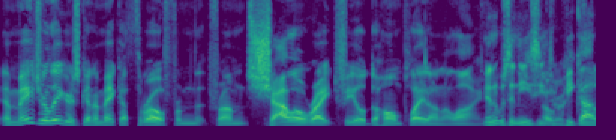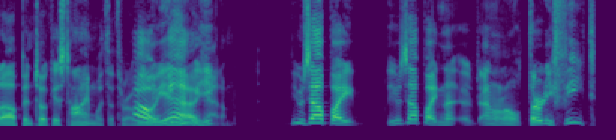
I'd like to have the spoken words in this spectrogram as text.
A major leaguer is going to make a throw from the, from shallow right field to home plate on a line. And it was an easy throw. He got up and took his time with the throw. Oh, he yeah, he, he- had him. He was out by he was out by I don't know thirty feet.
